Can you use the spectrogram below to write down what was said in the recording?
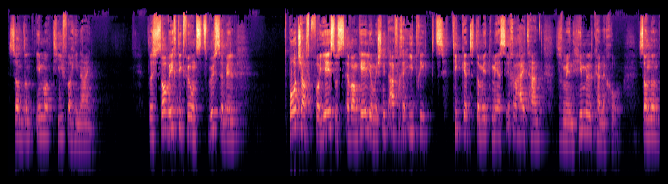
sondern immer tiefer hinein. Das ist so wichtig für uns zu wissen, weil die Botschaft von Jesus, Evangelium, ist nicht einfach ein Eintrittsticket, damit wir Sicherheit haben, dass wir in den Himmel kommen können, sondern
